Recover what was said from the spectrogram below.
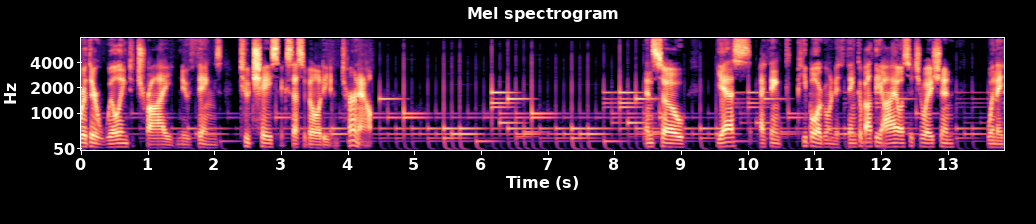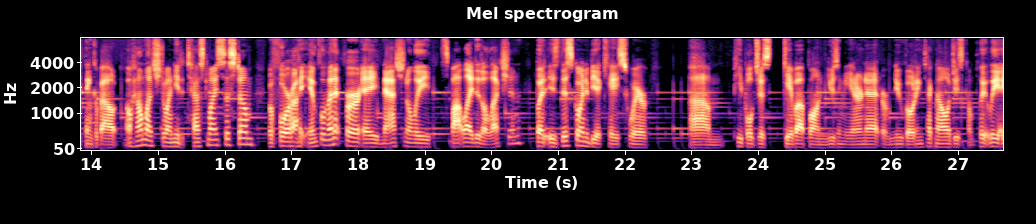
where they're willing to try new things to chase accessibility and turnout. And so, yes, I think people are going to think about the Iowa situation when they think about, oh, how much do I need to test my system before I implement it for a nationally spotlighted election? But is this going to be a case where um, people just give up on using the internet or new voting technologies completely.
